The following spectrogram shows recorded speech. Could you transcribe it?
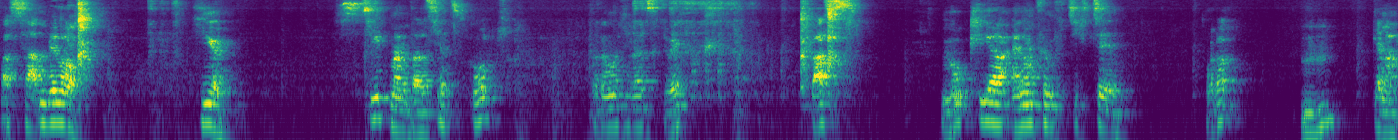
Was haben wir noch? Hier. Sieht man das jetzt gut? Oder muss ich das weg? Das Nokia 5110. Oder? Mhm. Genau.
